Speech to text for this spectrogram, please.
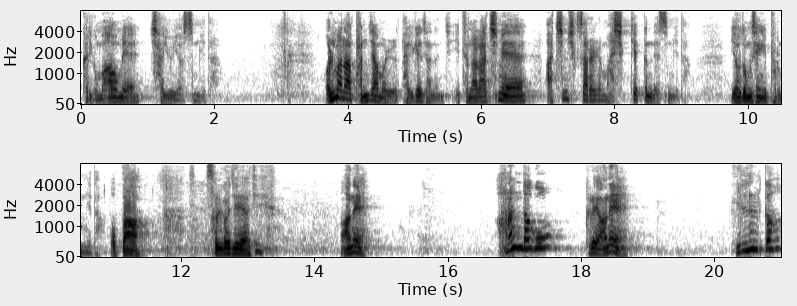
그리고 마음의 자유였습니다. 얼마나 단잠을 달게 자는지 이튿날 아침에 아침 식사를 맛있게 끝냈습니다. 여동생이 부릅니다. 오빠, 설거지 해야지. 안 해. 안 한다고? 그래, 안 해. 일를까?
